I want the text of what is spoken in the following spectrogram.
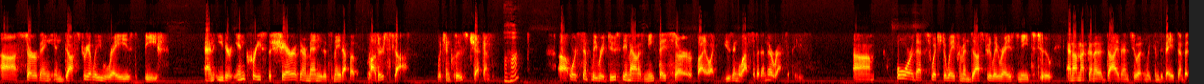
uh, serving industrially raised beef and either increase the share of their menu that's made up of other stuff, which includes chicken, Uh huh. uh, or simply reduce the amount of meat they serve by like using less of it in their recipes, um, or that switched away from industrially raised meats to, and I'm not going to dive into it and we can debate them, but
